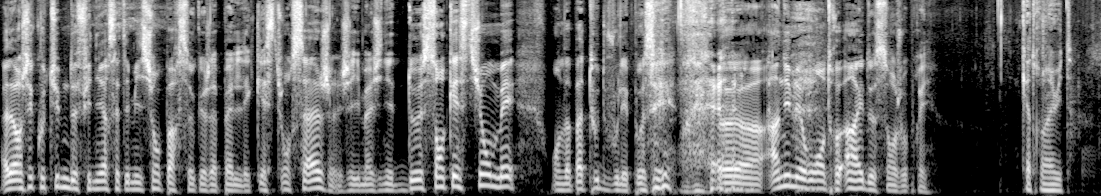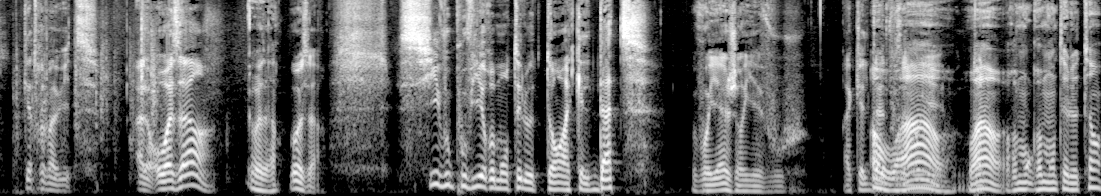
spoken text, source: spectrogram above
Alors j'ai coutume de finir cette émission par ce que j'appelle les questions sages. J'ai imaginé 200 questions, mais on ne va pas toutes vous les poser. Euh, un numéro entre 1 et 200, je vous prie. 88. 88. Alors au hasard Au hasard. Au hasard. Si vous pouviez remonter le temps, à quelle date voyageriez-vous? À quelle date Oh vous aimeriez- waouh, Remon- remonter le temps.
